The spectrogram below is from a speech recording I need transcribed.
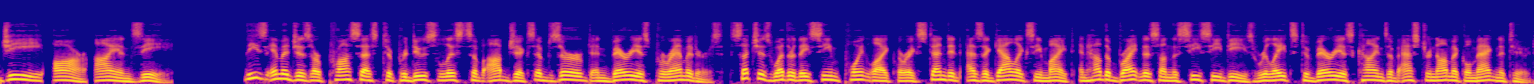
G, R, I and Z. These images are processed to produce lists of objects observed and various parameters, such as whether they seem point-like or extended as a galaxy might and how the brightness on the CCDs relates to various kinds of astronomical magnitude.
